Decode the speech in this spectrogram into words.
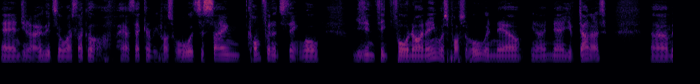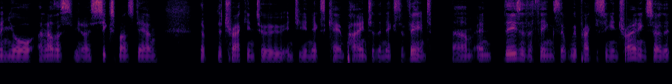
and, you know, it's almost like, oh, how's that going to be possible? Well, it's the same confidence thing. Well, you didn't think 419 was possible, and now, you know, now you've done it. Um, and you're another, you know, six months down the, the track into into your next campaign to the next event. Um, and these are the things that we're practicing in training so that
